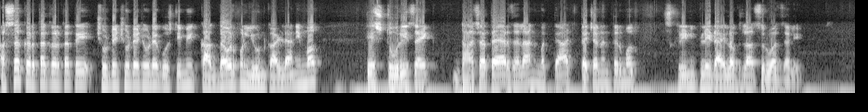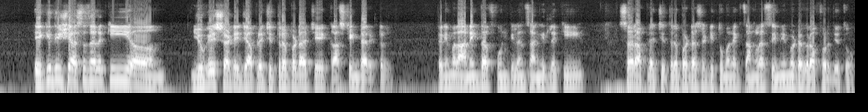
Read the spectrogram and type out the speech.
असं करता करता ते छोटे छोट्या छोट्या गोष्टी मी कागदावर पण लिहून काढल्या आणि मग ते स्टोरीचा एक ढाचा तयार झाला आणि मग त्या त्याच्यानंतर मग स्क्रीन प्ले डायलॉग्सला सुरुवात झाली. एके दिवशी असं झालं की योगेश साठे जे आपले चित्रपटाचे कास्टिंग डायरेक्टर त्यांनी मला अनेकदा फोन केला आणि सांगितलं की सर आपल्या चित्रपटासाठी तुम्हाला एक चांगला सिनेमॅटोग्राफर देतो.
